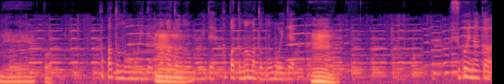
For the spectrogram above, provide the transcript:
えやっぱ。パパとの思い出うん。ママとの思い出、パパとママとの思い出。うん。すごいなんか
